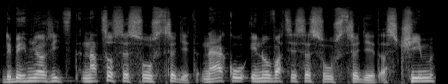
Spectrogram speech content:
kdybych měl říct, na co se soustředit, na jakou inovaci se soustředit a s čím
